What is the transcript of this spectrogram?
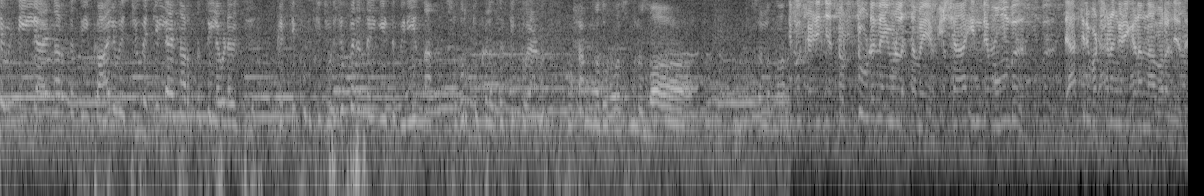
ചവിട്ടിയില്ല എന്ന അർത്ഥത്തിൽ കാൽ വെച്ചു വെച്ചില്ല എന്ന അർത്ഥത്തിൽ അവിടെ വെച്ച് കെട്ടിപ്പിടിച്ച് ചുടിച്ചുപ്പരം നൽകിയിട്ട് പിരിയുന്ന സുഹൃത്തുക്കളെ ശ്രദ്ധിക്കുകയാണ് മുഹമ്മദ് ഇപ്പൊ കഴിഞ്ഞ തൊട്ടുടനെയുള്ള സമയം ഇഷാഇന്റെ മുമ്പ് രാത്രി ഭക്ഷണം കഴിക്കണം എന്നാ പറഞ്ഞത്.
